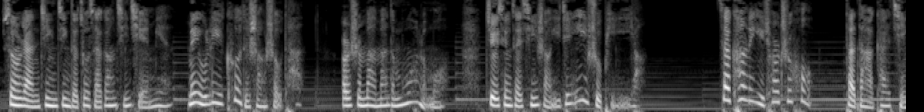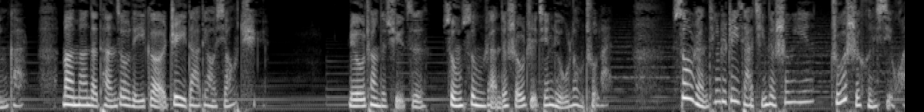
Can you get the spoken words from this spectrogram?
宋冉静静的坐在钢琴前面，没有立刻的上手弹，而是慢慢的摸了摸，就像在欣赏一件艺术品一样。在看了一圈之后，他打开琴盖，慢慢的弹奏了一个 G 大调小曲。流畅的曲子从宋冉的手指间流露出来，宋冉听着这架琴的声音，着实很喜欢，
